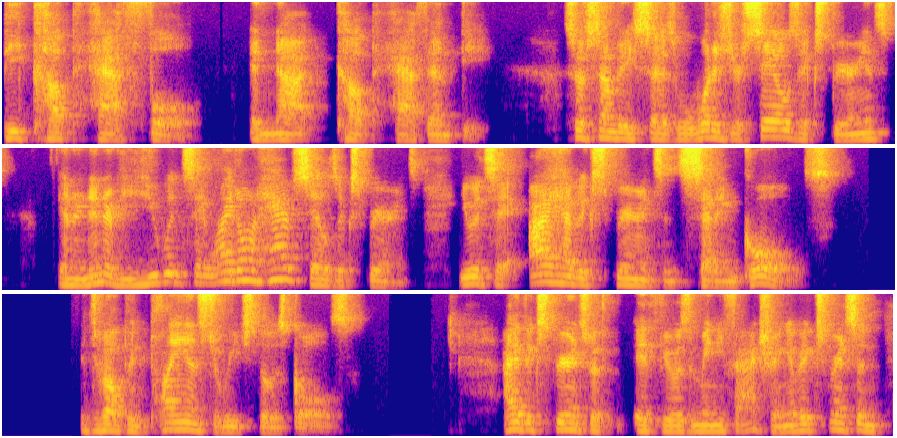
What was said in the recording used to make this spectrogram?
be cup half full and not cup half empty so if somebody says, Well, what is your sales experience? In an interview, you wouldn't say, Well, I don't have sales experience. You would say, I have experience in setting goals, developing plans to reach those goals. I have experience with, if it was manufacturing, I have experience in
